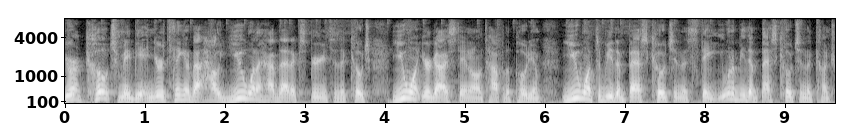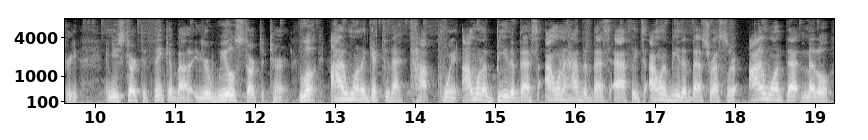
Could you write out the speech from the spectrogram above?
You're a coach maybe, and you're thinking about how you want to have that experience as a coach. You want your guys standing on top of the podium. You want to be the best coach in the state. You want to be the best coach in the country. And you start to think about it. Your wheels start to turn. Look, I want to get to that top point. I want to be the best. I want to have the best athletes. I want to be the best wrestler. I want that medal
